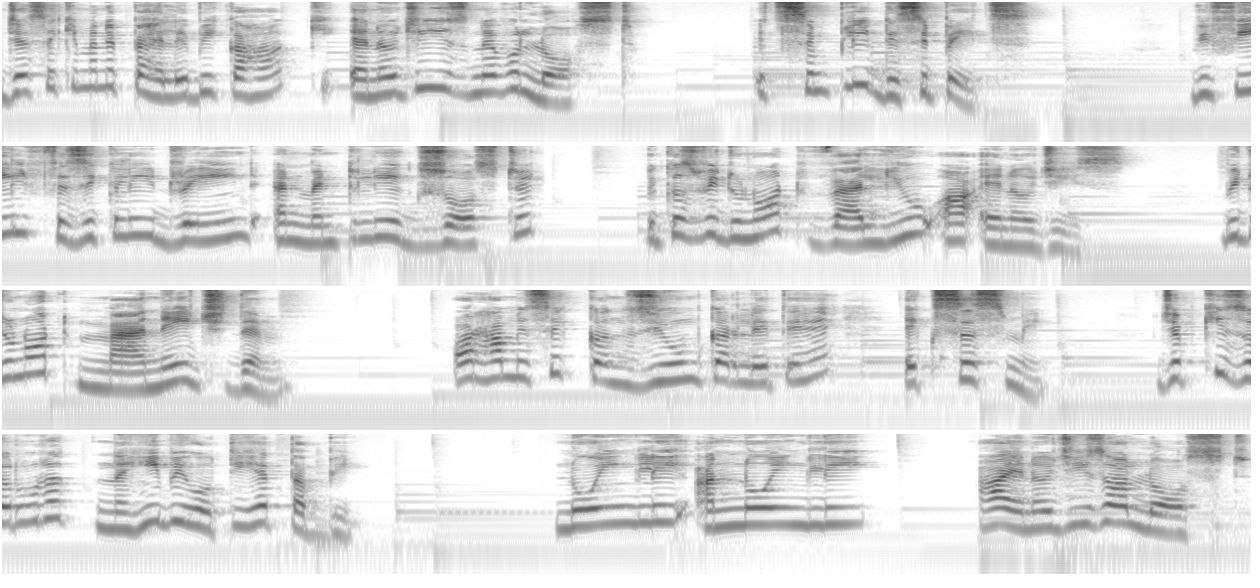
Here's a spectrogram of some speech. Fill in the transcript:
जैसे कि मैंने पहले भी कहा कि energy is never lost it simply dissipates we feel physically drained and mentally exhausted because we do not value our energies we do not manage them और हम इसे कंज्यूम कर लेते हैं एक्सेस में, जबकि ज़रूरत नहीं भी होती है तब भी। Knowingly unknowingly our energies are lost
